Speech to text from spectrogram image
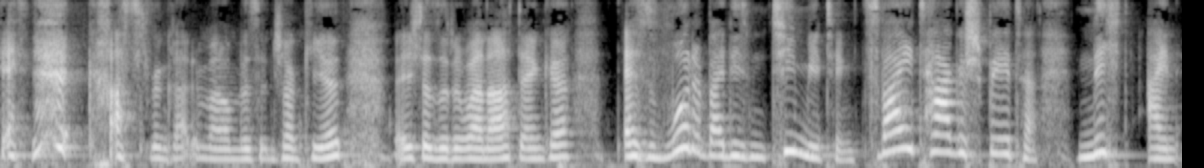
krass, ich bin gerade immer noch ein bisschen schockiert, wenn ich da so drüber nachdenke. Es wurde bei diesem Teammeeting zwei Tage später nicht ein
